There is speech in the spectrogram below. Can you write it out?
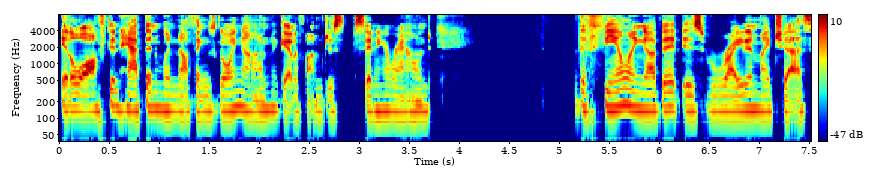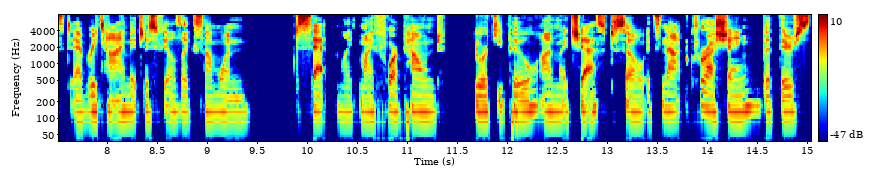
it'll often happen when nothing's going on. Again, if I'm just sitting around, the feeling of it is right in my chest every time. It just feels like someone set like my four pound Yorkie poo on my chest. So it's not crushing, but there's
